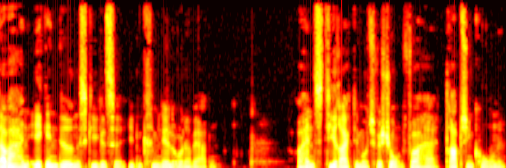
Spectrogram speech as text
der var han ikke en ledende skikkelse i den kriminelle underverden. Og hans direkte motivation for at have dræbt sin kone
